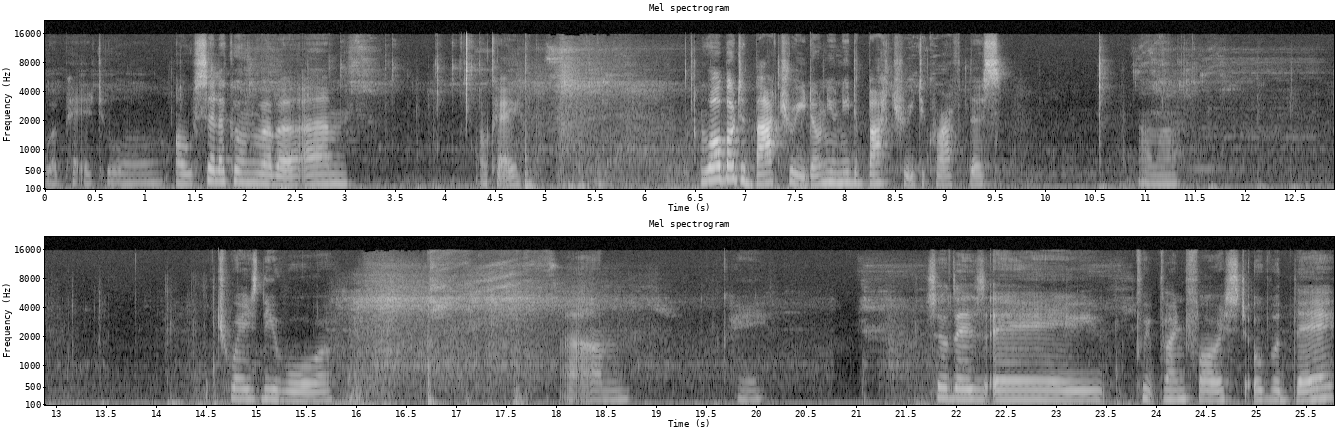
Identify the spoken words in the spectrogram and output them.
repair tool. Oh, silicone rubber. Um, okay. What about a battery? Don't you need a battery to craft this? Oh no. Which way is the Aurora? Um. Okay. So there's a creepvine forest over there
